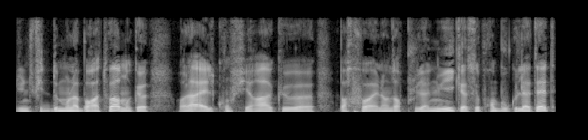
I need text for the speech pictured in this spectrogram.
d'une fuite de mon laboratoire. Donc voilà, elle confiera que parfois elle endort plus la nuit, qu'elle se prend beaucoup de la tête.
